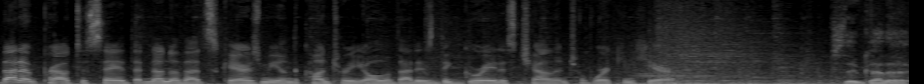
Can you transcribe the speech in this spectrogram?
that I'm proud to say that none of that scares me. On the contrary, all of that is the greatest challenge of working here. So they've got to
